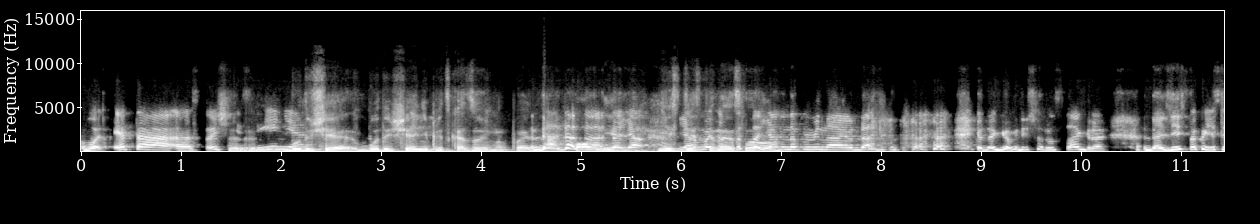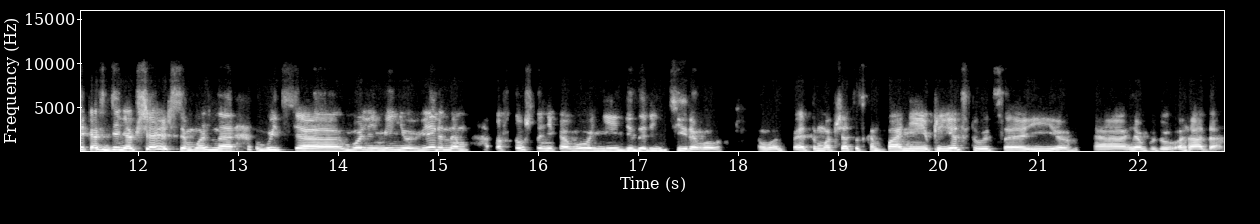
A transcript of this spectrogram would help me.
Вот, это э, с точки э, зрения... Будущее, будущее непредсказуемо, поэтому да, да, вполне да, да, я, естественное я слово. постоянно напоминаю, да, да, да, когда говоришь Русагра. Да, здесь только если каждый день общаешься, можно быть э, более-менее уверенным в том, что никого не дезориентировал. Вот, поэтому общаться с компанией приветствуется, и э, я буду рада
